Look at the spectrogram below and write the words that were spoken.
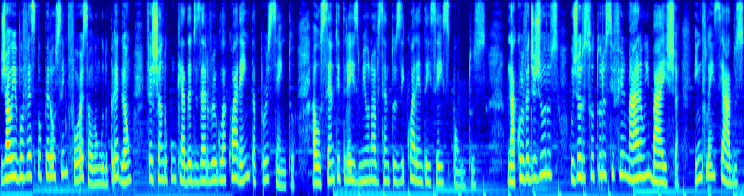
Já o Ibovespa operou sem força ao longo do pregão, fechando com queda de 0,40% aos 103.946 pontos. Na curva de juros, os juros futuros se firmaram em baixa, influenciados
